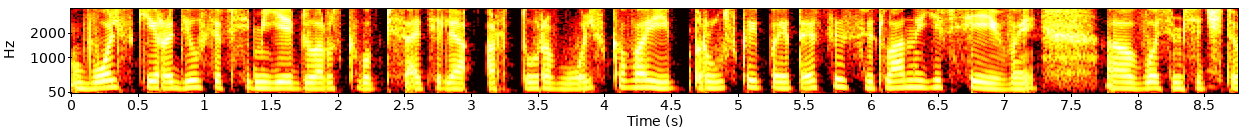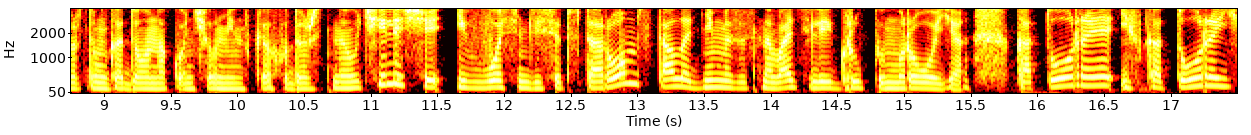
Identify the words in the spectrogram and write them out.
Вольский родился в семье белорусского писателя Артура Вольского и русской поэтессы Светланы Евсеевой. Э, в 1984 году он окончил Минское художественное училище и в 1982 стал одним из основателей группы «Мроя», которая, из которой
